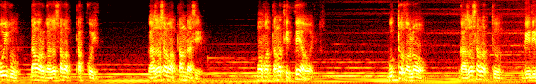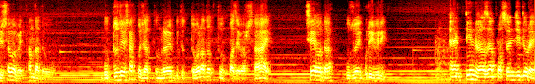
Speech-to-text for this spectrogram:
বইব ডাঙর গাজা সাবাত থাক কই। গাজা সাবাত ঠান্দাছি মহত্তানো থিতে হয় বুদ্ধ হলো গাজা সাবাত তো গেদির স্বভাবে ঠান্ডা দেব বুদ্ধ যে সাক্ষ্য যাত তোমরা বিদ্যুৎ বলা দত্ত বাজেবার সায় সে হদা বুঝে ঘুরি ফিরি। একদিন রাজা প্রসেনজিতরে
